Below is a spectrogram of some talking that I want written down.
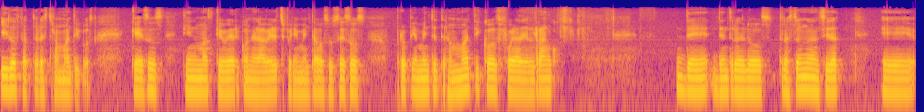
Y los factores traumáticos, que esos tienen más que ver con el haber experimentado sucesos propiamente traumáticos fuera del rango. De, dentro de los trastornos de ansiedad eh,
